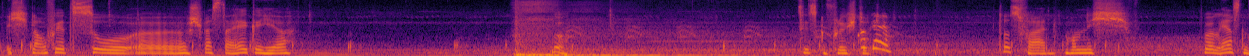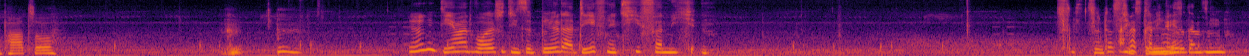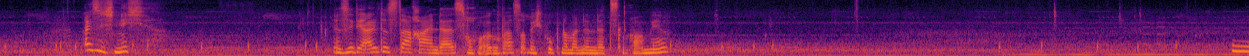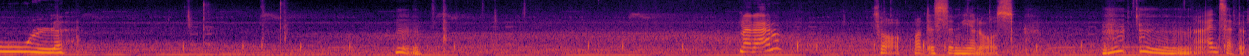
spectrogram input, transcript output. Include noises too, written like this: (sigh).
Ich laufe jetzt zu äh, Schwester Elke hier. Oh. Sie ist geflüchtet. Okay. Das ist fein. Warum nicht beim ersten Part so? Irgendjemand wollte diese Bilder definitiv vernichten. Sind, das die Anders kann ich mir diese ganzen. Weiß ich nicht. Ja, sieh die alte da rein. Da ist noch irgendwas, aber ich gucke nochmal in den letzten Raum hier. Cool. Hm. Na dann. So, was ist denn hier los? Ein Zettel.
